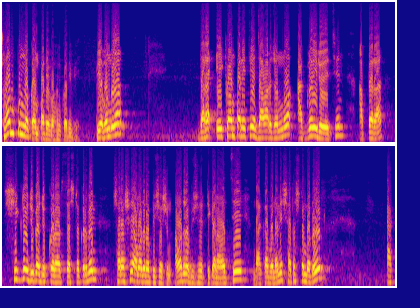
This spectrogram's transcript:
সম্পূর্ণ কোম্পানি বহন করিবে। প্রিয় বন্ধুরা যারা এই কোম্পানিতে যাওয়ার জন্য আগ্রহী রয়েছেন, আপনারা শীঘ্রই যোগাযোগ করার চেষ্টা করবেন। সরাসরি আমাদের অফিসে আসুন। আমাদের অফিসের ঠিকানা হচ্ছে ঢাকা বনানী সাতাশ নম্বর রোড, এক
